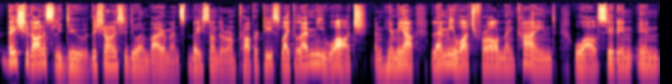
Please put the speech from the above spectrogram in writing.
they should honestly do they should honestly do environments based on their own properties like let me watch and hear me out let me watch for all mankind while sitting in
